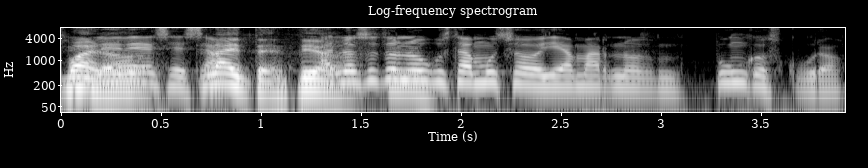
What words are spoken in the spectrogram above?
Bueno, la es esa. la intención. A nosotros nos gusta mucho llamarnos punk oscuro,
